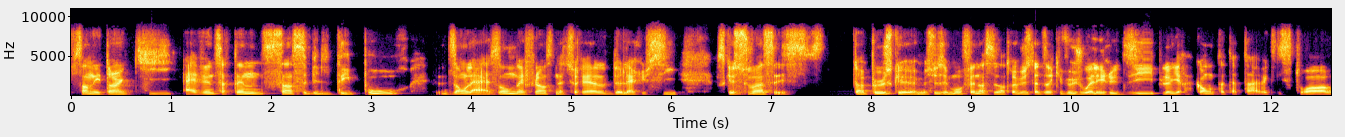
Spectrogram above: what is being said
c'en est un qui avait une certaine sensibilité pour, disons, la zone d'influence naturelle de la Russie, parce que souvent, c'est c'est un peu ce que M. Zemmour fait dans ses entrevues, c'est-à-dire qu'il veut jouer à l'érudit, puis là, il raconte ta, avec l'histoire.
